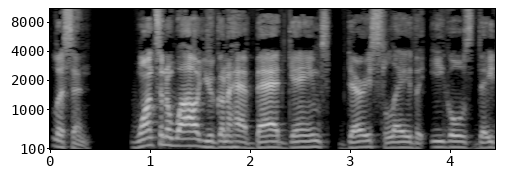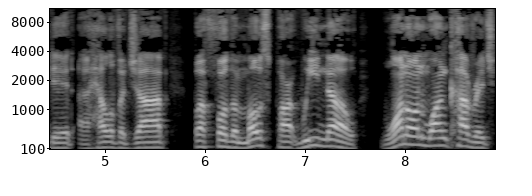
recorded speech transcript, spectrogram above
listen, once in a while you're going to have bad games. Darius Slay, the Eagles, they did a hell of a job. But for the most part, we know one on one coverage,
